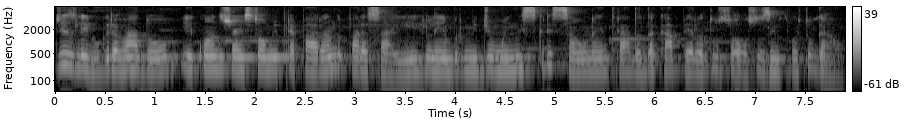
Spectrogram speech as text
desligo o gravador e, quando já estou me preparando para sair, lembro-me de uma inscrição na entrada da Capela dos Ossos em Portugal.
